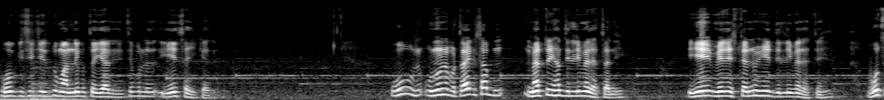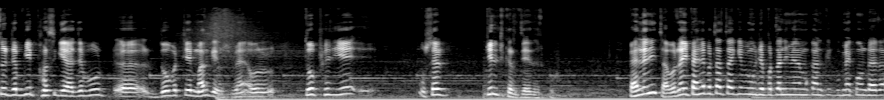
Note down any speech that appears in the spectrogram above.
वो किसी चीज़ को मानने को तैयार नहीं थे, बोले, ये सही कह रहे वो उन्होंने बताया कि साहब, मैं तो यहाँ दिल्ली में रहता नहीं। ये मेरे स्टेनो ही दिल्ली में रहते हैं। वो तो जब ये फंस गया, जब वो दो बच्चे मर गए उसमें और तो फिर ये उसे टिल्ट कर दिया इधर को। पहले नहीं था वो नहीं पहले पता था कि मुझे पता नहीं मेरा मकान मैं कौन रह रहा।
